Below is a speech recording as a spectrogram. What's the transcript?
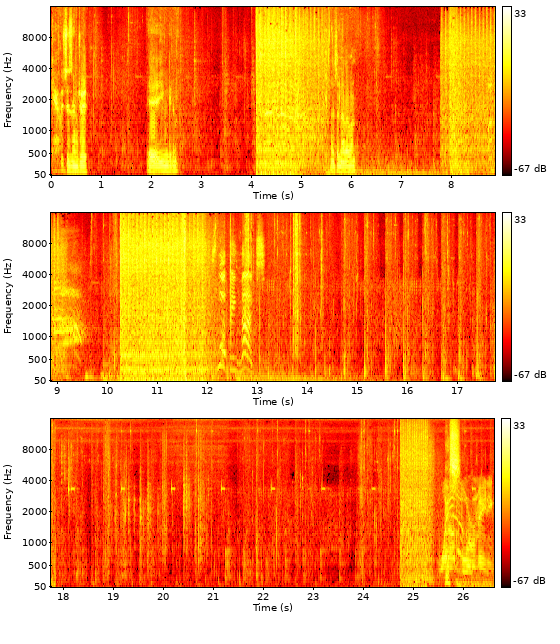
Cabbage is injured. Yeah, you can get him. There's another one. Swapping mags! One Nice. op four remaining.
